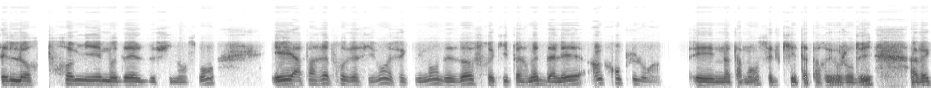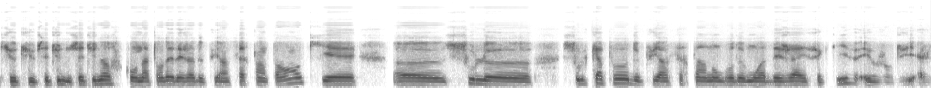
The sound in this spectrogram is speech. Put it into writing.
C'est leur premier modèle de financement et apparaît progressivement effectivement des offres qui permettent d'aller un cran plus loin. Et notamment celle qui est apparue aujourd'hui avec YouTube. C'est une, offre qu'on attendait déjà depuis un certain temps, qui est euh, sous, le, sous le capot depuis un certain nombre de mois déjà effective. Et aujourd'hui, elle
